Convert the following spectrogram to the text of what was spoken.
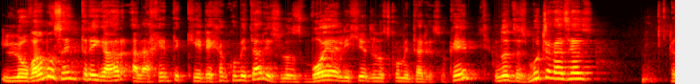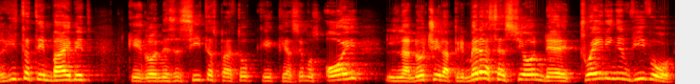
lo vamos a entregar a la gente que dejan comentarios, los voy a elegir de los comentarios, ¿ok? Entonces, muchas gracias, regístrate en Bybit, que lo necesitas para todo que, que hacemos hoy, en la noche, la primera sesión de trading en vivo.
